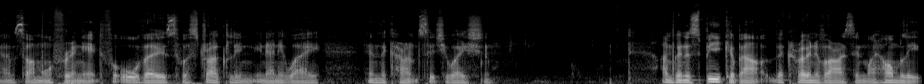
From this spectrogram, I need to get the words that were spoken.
And so I'm offering it for all those who are struggling in any way in the current situation. I'm going to speak about the coronavirus in my homily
